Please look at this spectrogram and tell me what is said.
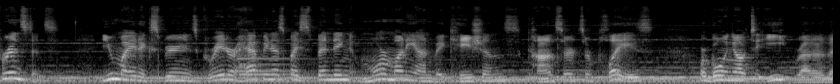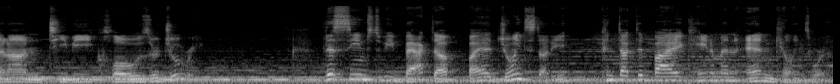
For instance, you might experience greater happiness by spending more money on vacations, concerts, or plays, or going out to eat rather than on TV, clothes, or jewelry. This seems to be backed up by a joint study conducted by Kahneman and Killingsworth.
